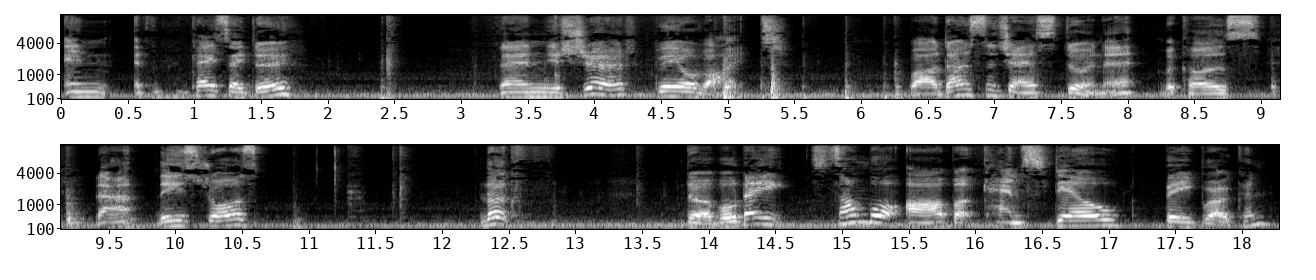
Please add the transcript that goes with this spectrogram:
in, if, in case they do, then you should be alright. But I don't suggest doing it because that these straws look doable. They somewhat are, but can still be broken.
